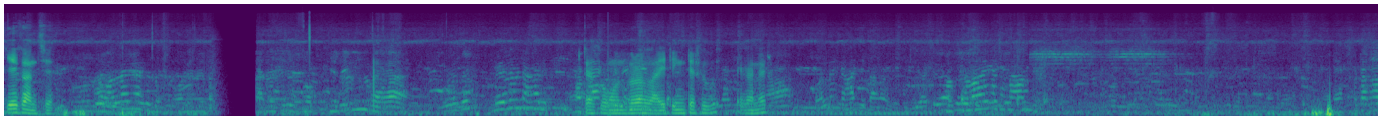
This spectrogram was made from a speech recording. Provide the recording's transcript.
কে কাঁদছে? দেখো বন্ধুরা লাইটিংটা শুধু এখানের। টাকা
